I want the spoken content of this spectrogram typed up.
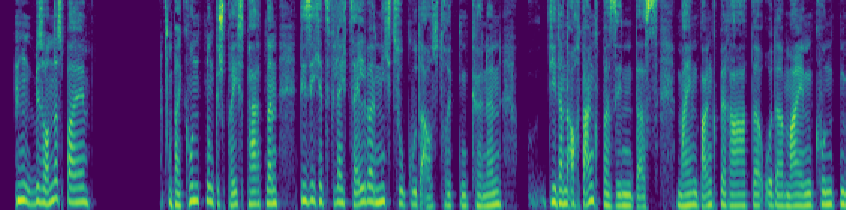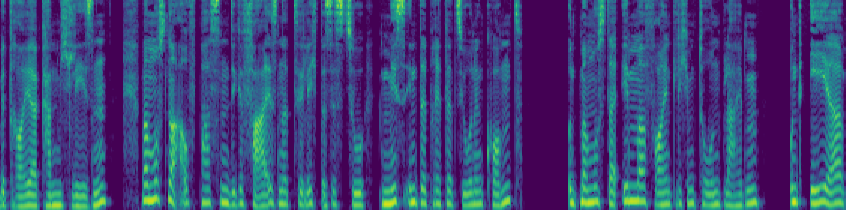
besonders bei bei Kunden und Gesprächspartnern, die sich jetzt vielleicht selber nicht so gut ausdrücken können, die dann auch dankbar sind, dass mein Bankberater oder mein Kundenbetreuer kann mich lesen. Man muss nur aufpassen, die Gefahr ist natürlich, dass es zu Missinterpretationen kommt und man muss da immer freundlich im Ton bleiben und eher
